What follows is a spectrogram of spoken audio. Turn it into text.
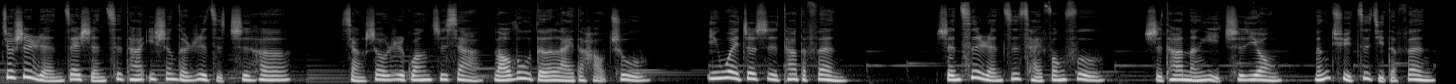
就是人在神赐他一生的日子吃喝，享受日光之下劳碌得来的好处，因为这是他的份。神赐人资财丰富，使他能以吃用，能取自己的份，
